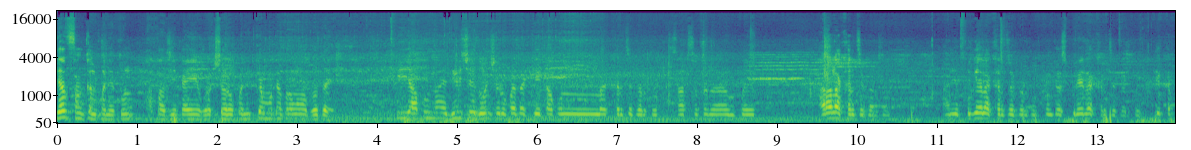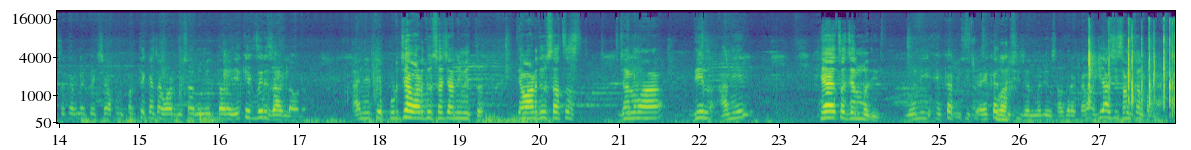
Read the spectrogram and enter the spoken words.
त्याच संकल्पनेतून आता जे काही वृक्षारोपण इतक्या मोठ्या प्रमाणात होत आहे की आपण दीडशे दोनशे रुपयाचा केक आपण खर्च करतो. साठ सत्तर रुपये हाराला खर्च करतो आणि फुग्याला खर्च करतो कोणत्या स्प्रेला खर्च करतो. ते खर्च करण्यापेक्षा आपण प्रत्येकाच्या वाढदिवसानिमित्तानं एक एक जरी झाड लावलं आणि ते पुढच्या वाढदिवसाच्या निमित्त त्या वाढदिवसाचं जन्म दिन आणि ह्याचा जन्मदिन. दोन्ही एकाच दिवशी- एकाच. दिवशी जन्मदिन साजरा करा. ही अशी संकल्पना आहे.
